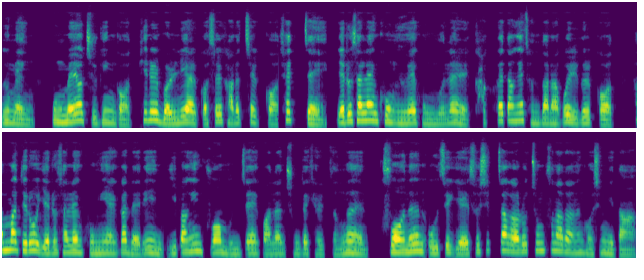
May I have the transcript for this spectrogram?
음행, 목매어 죽인 것, 피를 멀리할 것을 가르칠 것. 셋째, 예루살렘 공의회 공문을 각 회당에 전달하고 읽을 것. 한마디로 예루살렘 공의회가 내린 이방인 구원 문제에 관한 중대 결정은 구원은 오직 예수 십자가로 충분하다는 것입니다.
